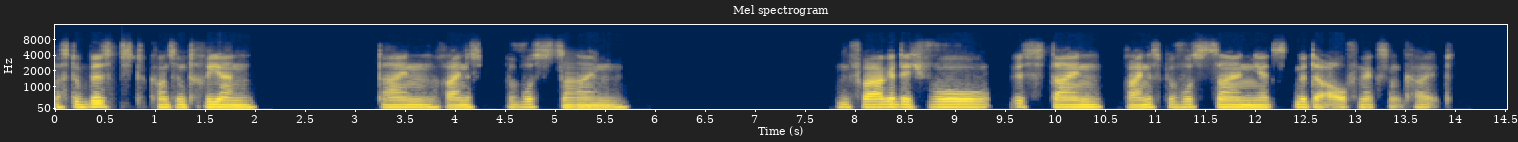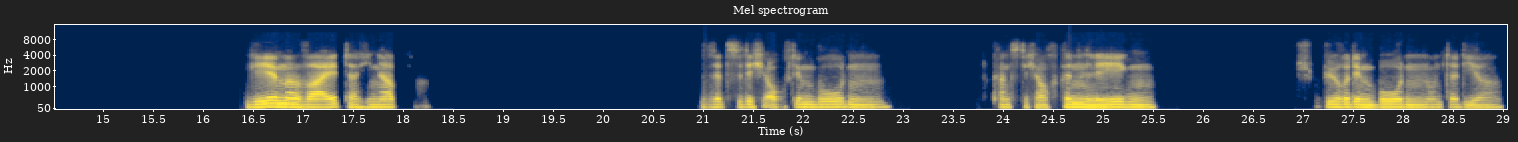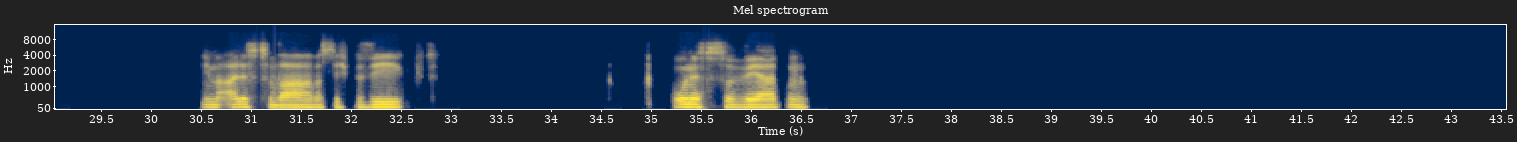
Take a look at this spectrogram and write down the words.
was du bist, konzentrieren, dein reines Bewusstsein. Und frage dich, wo ist dein reines Bewusstsein jetzt mit der Aufmerksamkeit? Gehe immer weiter hinab. Setze dich auf den Boden. Du kannst dich auch hinlegen. Spüre den Boden unter dir. Nehme alles wahr, was sich bewegt, ohne es zu werten.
